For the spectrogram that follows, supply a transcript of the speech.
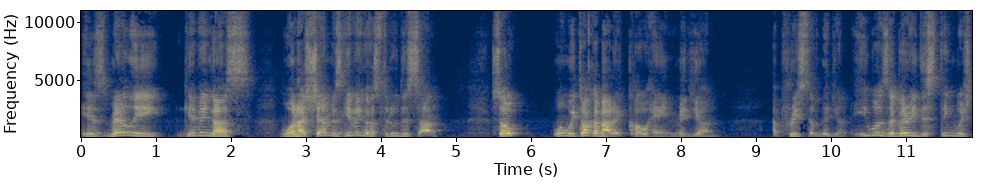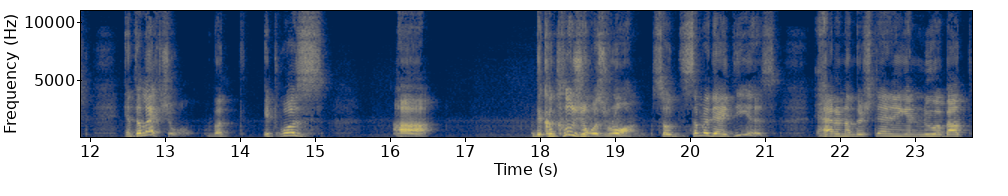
is merely giving us what Hashem is giving us through the sun. So when we talk about a Kohen Midyan, a priest of Midyan, he was a very distinguished intellectual, but it was uh, the conclusion was wrong. So some of the ideas had an understanding and knew about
